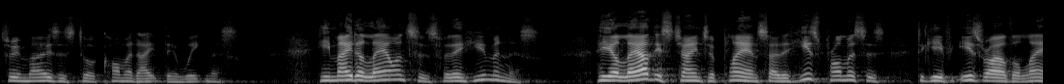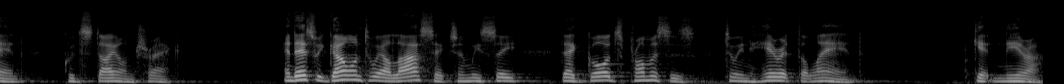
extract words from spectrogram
through Moses to accommodate their weakness. He made allowances for their humanness. He allowed this change of plan so that his promises to give Israel the land could stay on track. And as we go on to our last section, we see that God's promises to inherit the land get nearer.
